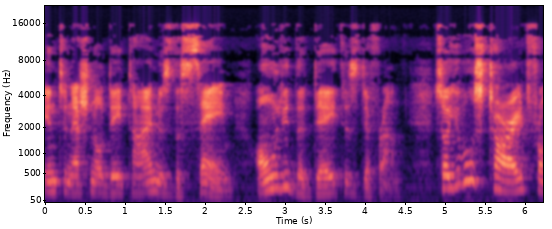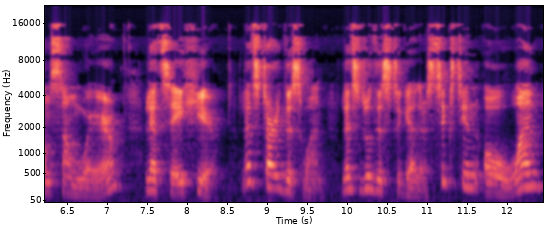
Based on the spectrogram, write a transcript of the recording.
international date time is the same. Only the date is different. So you will start from somewhere, let's say here. Let's start this one. Let's do this together. 1601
